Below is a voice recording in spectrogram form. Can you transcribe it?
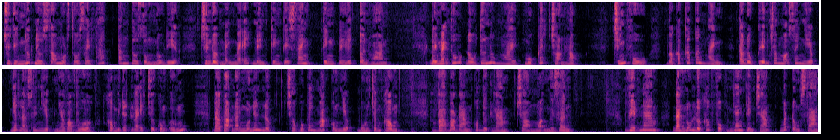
Chủ tịch nước nêu rõ một số giải pháp tăng tiêu dùng nội địa, chuyển đổi mạnh mẽ nền kinh tế xanh, kinh tế tuần hoàn – đẩy mạnh thu hút đầu tư nước ngoài một cách chọn lọc, chính phủ và các cấp các ngành tạo điều kiện cho mọi doanh nghiệp, nhất là doanh nghiệp nhỏ và vừa không bị đứt gãy chuỗi cung ứng, đào tạo lại nguồn nhân lực cho cuộc cách mạng công nghiệp 4.0 và bảo đảm có việc làm cho mọi người dân. Việt Nam đang nỗ lực khắc phục nhanh tình trạng bất động sản,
